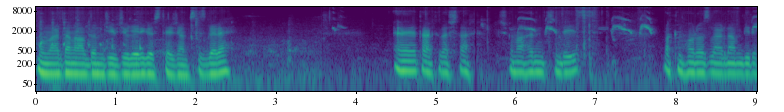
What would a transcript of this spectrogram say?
bunlardan aldığım civcivleri göstereceğim sizlere. Evet arkadaşlar şu an ahırın içindeyiz. Bakın horozlardan biri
